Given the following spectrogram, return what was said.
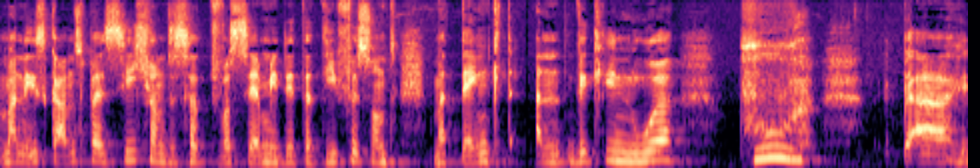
man ist ganz bei sich und es hat was sehr Meditatives und man denkt an wirklich nur puh, äh,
